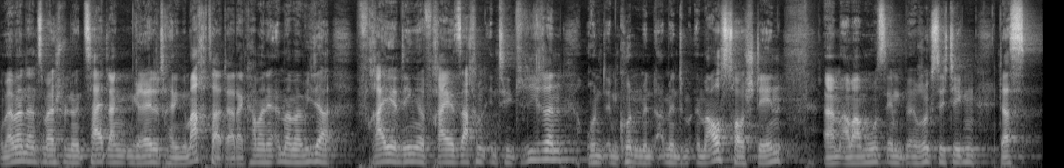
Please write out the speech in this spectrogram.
Und wenn man dann zum Beispiel eine Zeit lang ein Gerätetraining gemacht hat, ja, dann kann man ja immer mal wieder freie Dinge, freie Sachen integrieren und im Kunden mit, mit im Austausch stehen, ähm, aber man muss eben berücksichtigen, dass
